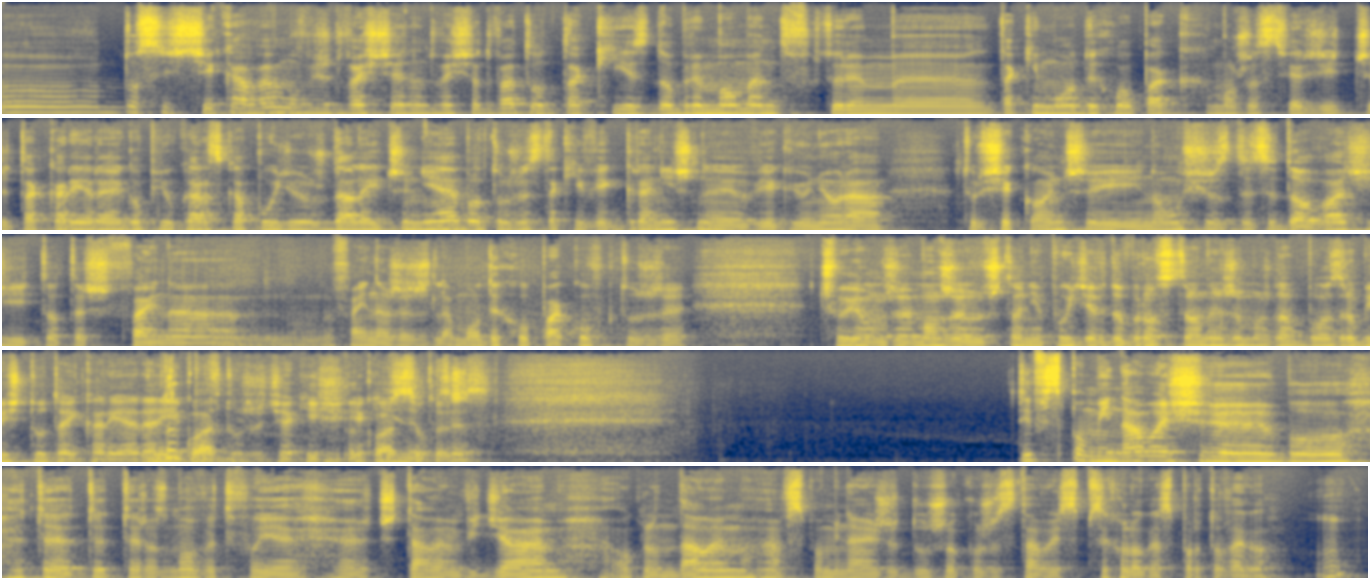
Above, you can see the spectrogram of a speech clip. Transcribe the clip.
dosyć ciekawe, mówisz 21-22, to taki jest dobry moment, w którym e, taki młody chłopak może stwierdzić, czy ta kariera jego piłkarska pójdzie już dalej, czy nie, bo to już jest taki wiek graniczny, wiek juniora, który się kończy i no musisz zdecydować i to też fajna, fajna rzecz dla młodych chłopaków, którzy czują, że może już to nie pójdzie w dobrą stronę, że można było zrobić tutaj karierę Dokładnie. i powtórzyć jakiś, jakiś sukces. Ty wspominałeś, e, bo te, te, te, rozmowy Twoje e, czytałem, widziałem, oglądałem, wspominałeś, że dużo korzystałeś z psychologa sportowego. Hmm?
